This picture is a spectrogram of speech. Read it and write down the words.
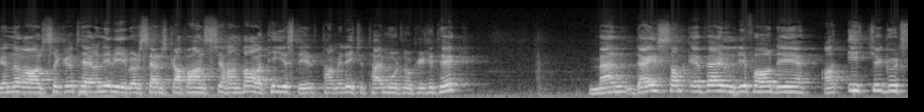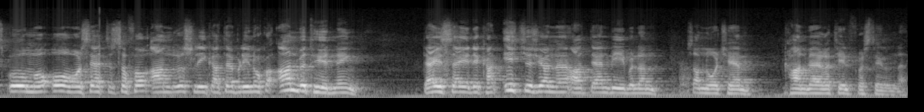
Generalsekretæren i Bibelselskapet han, han bare tier stilt. Han vil ikke ta imot noe kritikk. Men de som er veldig for det at ikke Guds ord må oversettes og forandres slik at det blir noe annen betydning, de sier de kan ikke skjønne at den Bibelen som nå kommer, kan være tilfredsstillende.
